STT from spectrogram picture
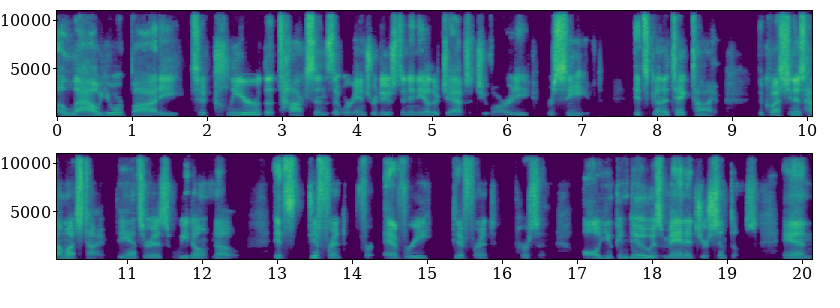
allow your body to clear the toxins that were introduced in any other jabs that you've already received. It's going to take time. The question is, how much time? The answer is, we don't know. It's different for every different person. All you can do is manage your symptoms. And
